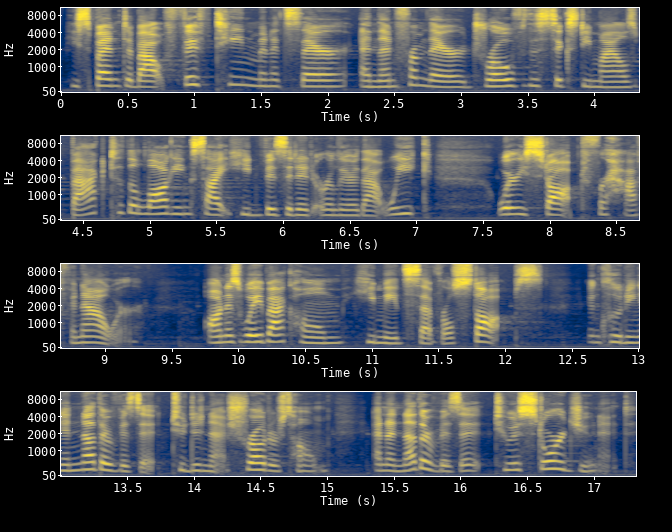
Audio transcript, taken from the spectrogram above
He spent about 15 minutes there and then from there drove the 60 miles back to the logging site he'd visited earlier that week, where he stopped for half an hour. On his way back home, he made several stops, including another visit to Danette Schroeder's home and another visit to his storage unit.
